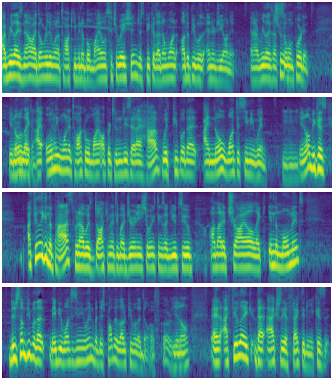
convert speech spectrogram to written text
I realize now I don't really want to talk even about my own situation just because I don't want other people's energy on it. And I realize that's so important. You know, like I only want to talk about my opportunities that I have with people that I know want to see me win. Mm-hmm. You know, because I feel like in the past when I was documenting my journey, showing things on YouTube, I'm at a trial, like in the moment, there's some people that maybe want to see me win, but there's probably a lot of people that don't. Of course, You yeah. know? And I feel like that actually affected me because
